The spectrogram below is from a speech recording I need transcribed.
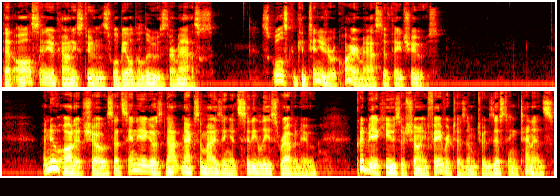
that all San Diego County students will be able to lose their masks. Schools can continue to require masks if they choose. A new audit shows that San Diego is not maximizing its city lease revenue, could be accused of showing favoritism to existing tenants,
